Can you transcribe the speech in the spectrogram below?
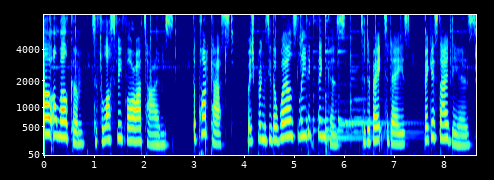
Hello and welcome to Philosophy for Our Times, the podcast which brings you the world's leading thinkers to debate today's biggest ideas.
